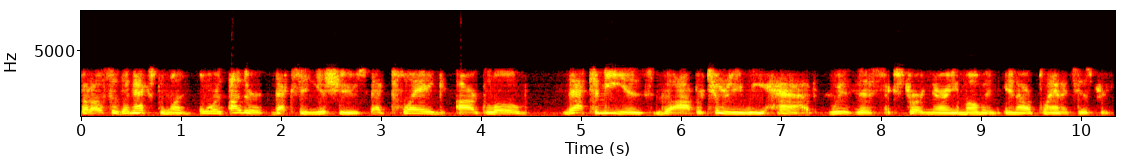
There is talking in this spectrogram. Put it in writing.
but also the next one or other vexing issues that plague our globe that to me is the opportunity we have with this extraordinary moment in our planet's history.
